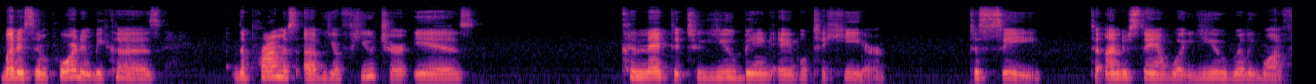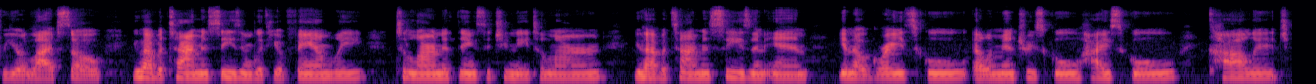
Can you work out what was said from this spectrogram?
But it's important because the promise of your future is connected to you being able to hear, to see, to understand what you really want for your life. So you have a time and season with your family to learn the things that you need to learn. You have a time and season in, you know, grade school, elementary school, high school, college.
